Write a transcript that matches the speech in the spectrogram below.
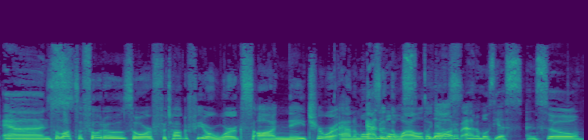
and Hmm. So lots of photos or photography or works on nature or animals, in the wild. I a lot guess? of animals, yes. And so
